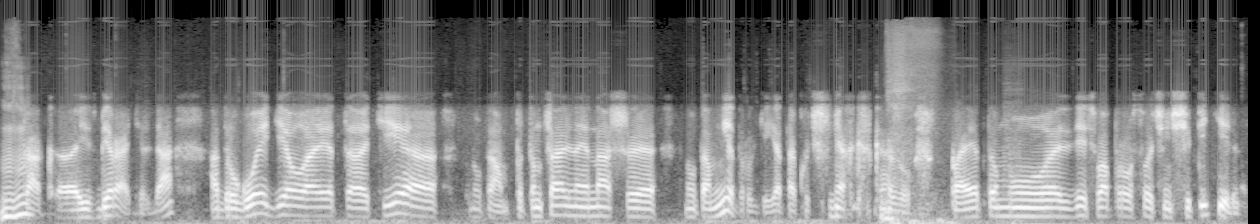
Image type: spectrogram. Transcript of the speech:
угу. как э, избиратель, да. А другое дело это те, ну там, потенциальные наши, ну там, недруги, я так очень мягко скажу. Поэтому здесь вопрос очень щепетильный.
